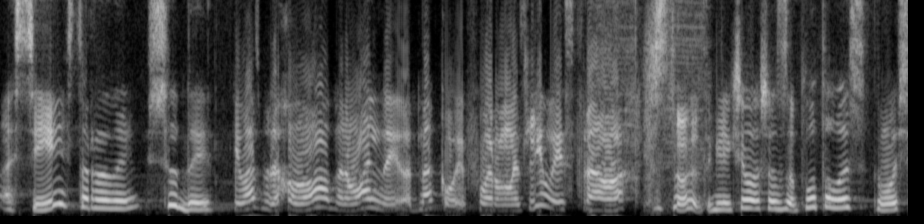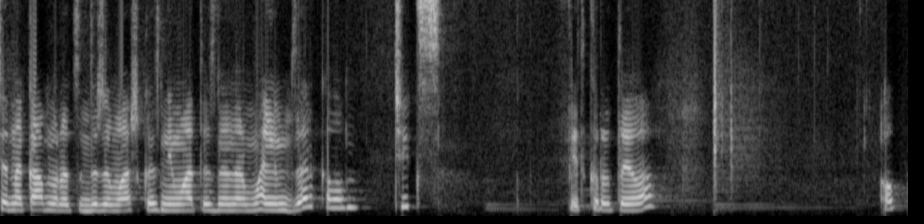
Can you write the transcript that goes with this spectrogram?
а з цієї сторони сюди. І у вас буде голова нормальної однакової форми зліва і справа. Знову якщо ви щось заплутались, тому що на камеру це дуже важко знімати з ненормальним дзеркалом. Чікс. Підкрутила. Оп.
